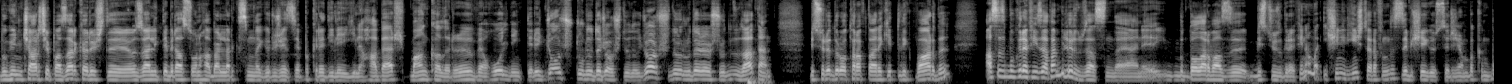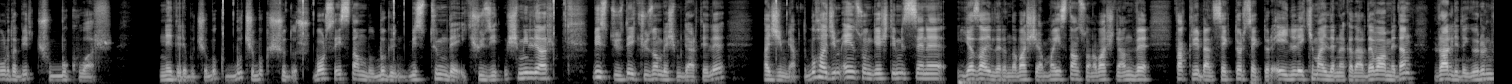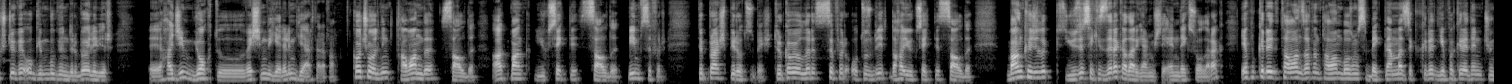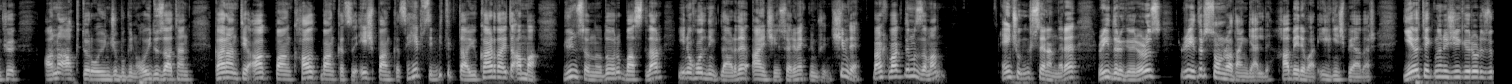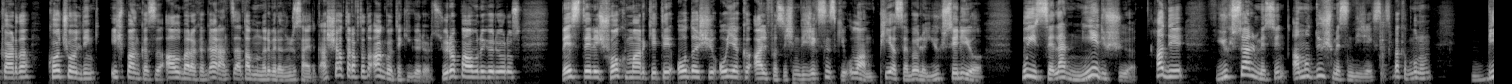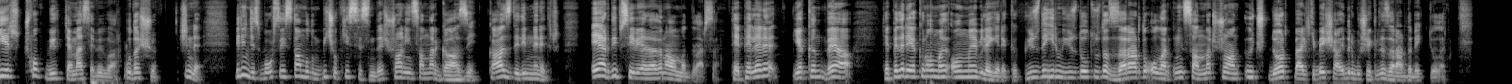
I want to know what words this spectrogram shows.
Bugün çarşı pazar karıştı. Özellikle biraz sonra haberler kısmında göreceğiz. Yapı kredi ile ilgili haber bankaları ve holdingleri coşturdu da coşturdu, coşturdu da coşturdu. Zaten bir süredir o tarafta hareketlilik vardı. Aslında bu grafiği zaten biliyoruz biz aslında yani. Bu dolar bazlı BIST 100 grafiğini ama işin ilginç tarafında size bir şey göstereceğim. Bakın burada bir çubuk var. Nedir bu çubuk? Bu çubuk şudur. Borsa İstanbul bugün biz tümde 270 milyar, BIST yüzde 215 milyar TL hacim yaptı. Bu hacim en son geçtiğimiz sene yaz aylarında başlayan, Mayıs'tan sonra başlayan ve takriben sektör sektör Eylül-Ekim aylarına kadar devam eden rallide görülmüştü ve o gün bugündür böyle bir e, hacim yoktu. Ve şimdi gelelim diğer tarafa. Koç Holding tavandı, saldı. Akbank yüksekti, saldı. BİM 0. Tüpraş 1.35. Türk Hava Yolları 0.31 daha yüksekti, saldı. Bankacılık %8'lere kadar gelmişti endeks olarak. Yapı kredi tavan zaten tavan bozması beklenmez. Yapı kredi, yapı kredinin çünkü ana aktör oyuncu bugün oydu zaten. Garanti, Akbank, Halk Bankası, İş Bankası hepsi bir tık daha yukarıdaydı ama gün sonuna doğru bastılar. Yine holdinglerde aynı şeyi söylemek mümkün. Şimdi bak baktığımız zaman en çok yükselenlere Reader'ı görüyoruz. Reader sonradan geldi. Haberi var. ilginç bir haber. Yeo Teknoloji'yi görüyoruz yukarıda. Koç Holding, İş Bankası, Albaraka, Garanti zaten bunları biraz önce saydık. Aşağı tarafta da Agrotek'i görüyoruz. Europower'ı görüyoruz. Vestel'i, Şok Market'i, Odaş'ı, Oyak'ı, Alfa'sı. Şimdi diyeceksiniz ki ulan piyasa böyle yükseliyor. Bu hisseler niye düşüyor? Hadi yükselmesin ama düşmesin diyeceksiniz. Bakın bunun bir çok büyük temel sebebi var. Bu da şu. Şimdi birincisi Borsa İstanbul'un birçok hissesinde şu an insanlar gazi. Gazi dediğim ne nedir? Eğer dip seviyelerden almadılarsa tepelere yakın veya tepelere yakın olma, olmaya bile gerek yok. %20, %30'da zararda olan insanlar şu an 3, 4 belki 5 aydır bu şekilde zararda bekliyorlar.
